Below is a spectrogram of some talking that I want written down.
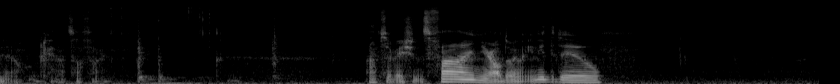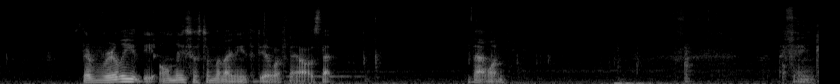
No. Okay, that's all fine. Observation's fine. You're all doing what you need to do. Is there really the only system that I need to deal with now? Is that that one? I think.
